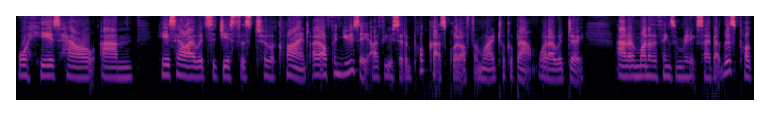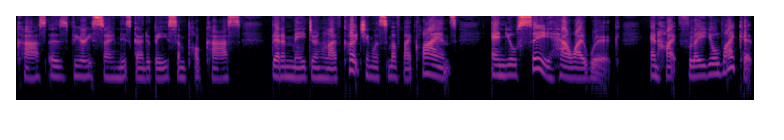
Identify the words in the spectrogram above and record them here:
or here's how um, here's how I would suggest this to a client. I often use it. I've used it in podcasts quite often where I talk about what I would do. Um, and one of the things I'm really excited about this podcast is very soon there's going to be some podcasts that are me doing live coaching with some of my clients, and you'll see how I work, and hopefully you'll like it.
